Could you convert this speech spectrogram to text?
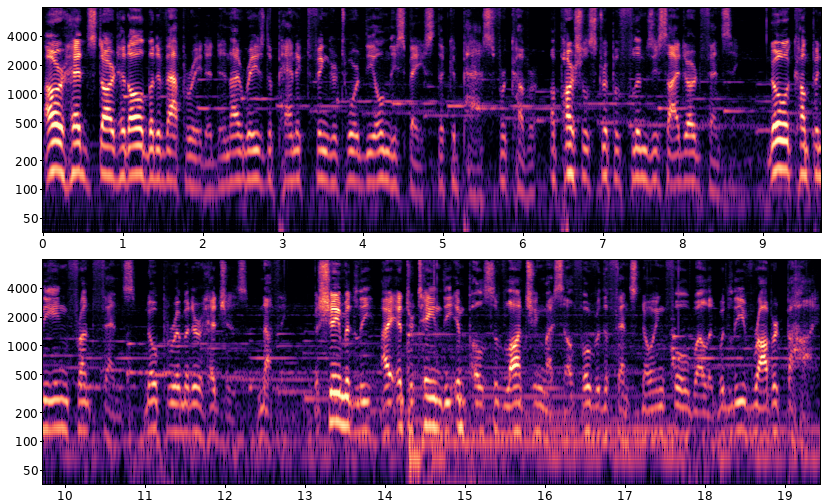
Our head start had all but evaporated, and I raised a panicked finger toward the only space that could pass for cover a partial strip of flimsy side yard fencing. No accompanying front fence, no perimeter hedges, nothing. Ashamedly, I entertained the impulse of launching myself over the fence, knowing full well it would leave Robert behind.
